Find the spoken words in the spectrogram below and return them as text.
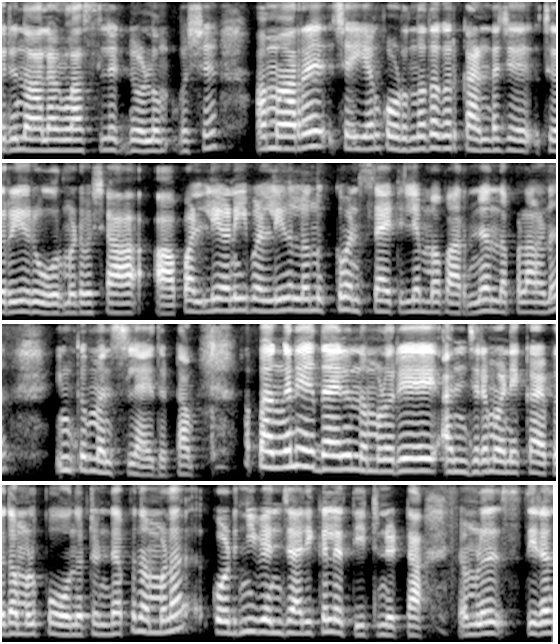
ഒരു നാലാം ക്ലാസ്സിലുള്ളൂ പക്ഷെ ആ മറ ചെയ്യാൻ കൊടുന്നതൊക്കെ ഒരു കണ്ട ചെറിയൊരു ഓർമ്മയുണ്ട്. പക്ഷെ ആ ആ പള്ളിയാണ് ഈ പള്ളി എന്നുള്ളത് എനിക്ക് മനസ്സിലായിട്ടില്ല. അമ്മ പറഞ്ഞു തന്നപ്പോഴാണ് എനിക്ക് മനസ്സിലായത് കേട്ടോ അപ്പം അങ്ങനെ ഏതായാലും നമ്മളൊരു അഞ്ചര മണിയൊക്കെ ആയപ്പോൾ നമ്മൾ പോന്നിട്ടുണ്ട്. അപ്പോൾ നമ്മൾ കൊടിഞ്ഞി വ്യഞ്ചാരിക്കൽ എത്തിയിട്ടുണ്ട് കേട്ടോ നമ്മൾ സ്ഥിരം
